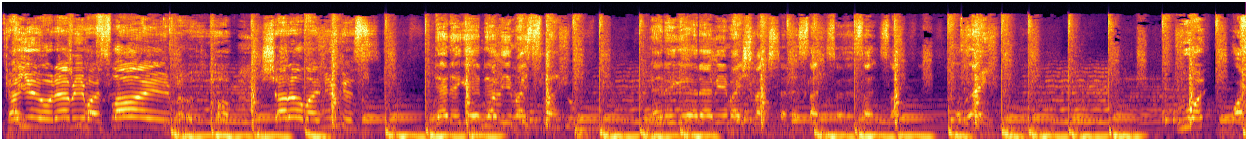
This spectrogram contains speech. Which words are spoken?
Can you know that be my slime? Shout out my mucus. That nigga, that be my slime. That nigga, that be my slime. Slime, slime, slime, slime. Alright. What?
